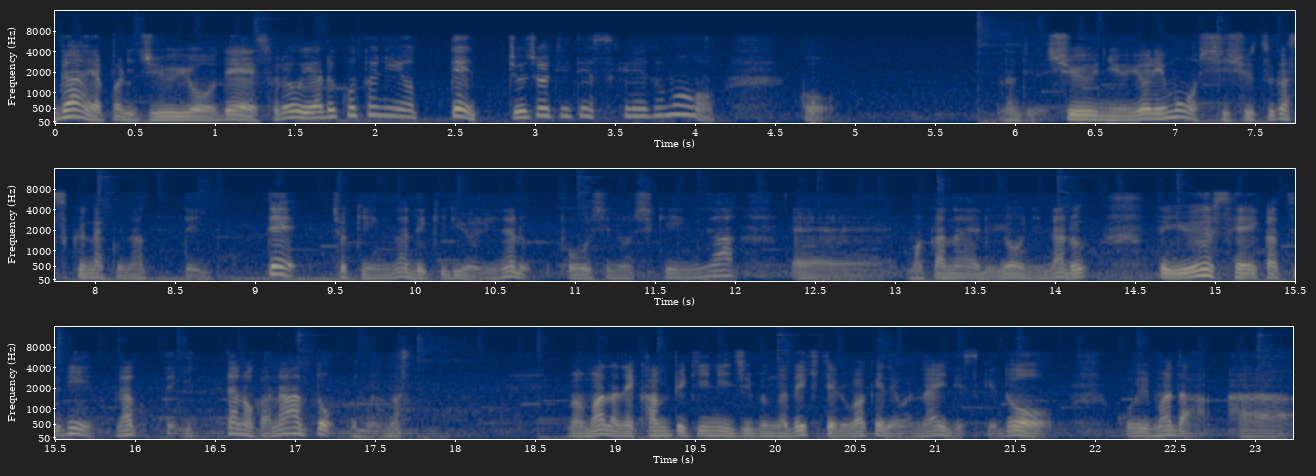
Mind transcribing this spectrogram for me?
がやっぱり重要でそれをやることによって徐々にですけれどもこうなんていう収入よりも支出が少なくなっていって貯金ができるようになる投資の資金が、えー、賄えるようになるっていう生活になっていったのかなと思います。まあ、まだね完璧に自分ができてるわけではないですけどこういうまだあ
